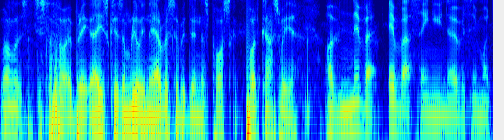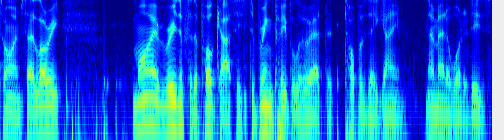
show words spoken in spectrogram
Well, it's just I thought I'd break the ice because I'm really nervous about doing this podcast with you. I've never ever seen you nervous in my time. So, Lawrie, my reason for the podcast is to bring people who are at the top of their game, no matter what it is.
